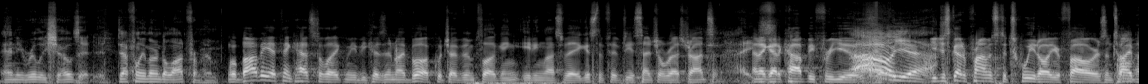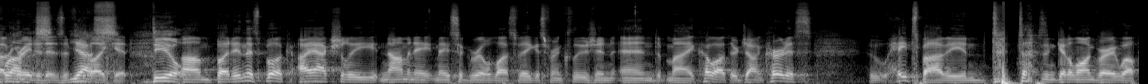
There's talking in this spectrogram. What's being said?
and he really shows it. it definitely learned a lot from him. Well, Bobby, I think, has to like me because in my book, which I've been plugging, Eating Las Vegas, the 50 Essential Restaurants, and I got a copy for you. Oh, yeah. You just got to promise to tweet all your followers and tell I them how great it is if Yes. you like it. Deal. Um, but in this book, I actually nominate Mesa Grill of Las Vegas for inclusion, and my co-author, John Curtas, who hates Bobby and doesn't get along very well,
